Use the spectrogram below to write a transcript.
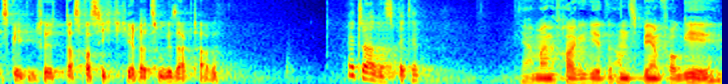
es gilt für das, was ich hier dazu gesagt habe. Herr Jordans, bitte. Ja, meine Frage geht ans BMVG.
